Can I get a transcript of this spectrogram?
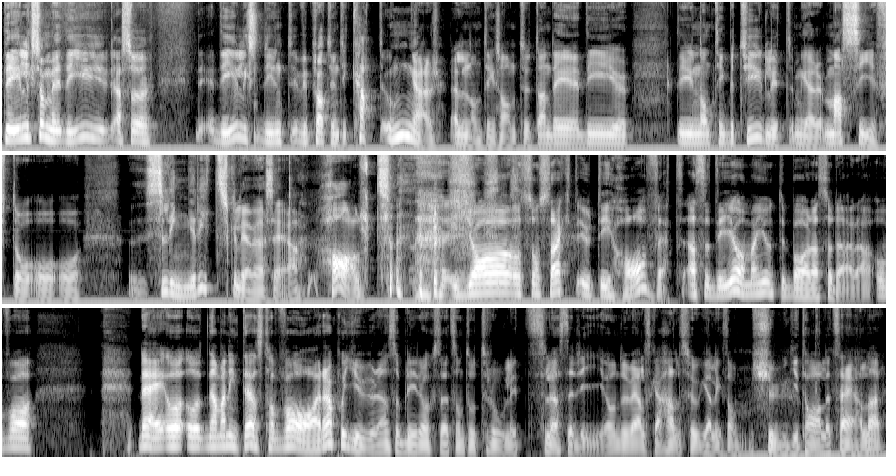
det är liksom, det är ju alltså det är ju liksom, det är inte, vi pratar ju inte kattungar eller någonting sånt utan det, det är ju det är ju någonting betydligt mer massivt och, och, och slingrigt skulle jag vilja säga. Halt! ja, och som sagt ute i havet. Alltså det gör man ju inte bara sådär. Och vad... Nej, och, och, när man inte ens tar vara på djuren så blir det också ett sånt otroligt slöseri om du väl ska halshugga liksom 20-talet sälar.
